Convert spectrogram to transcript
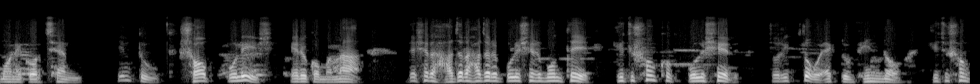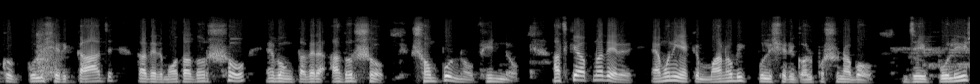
মনে করছেন। কিন্তু সব পুলিশ এরকম না। দেশের হাজার হাজার পুলিশের মধ্যে কিছু সংখ্যক পুলিশের চরিত্র একটু ভিন্ন। কিছু সংখ্যক পুলিশের কাজ, তাদের মতাদর্শ এবং তাদের আদর্শ সম্পূর্ণ ভিন্ন। আজকে আপনাদের এমনই এক মানবিক পুলিশের গল্প শোনাবো। যে পুলিশ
